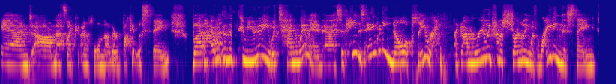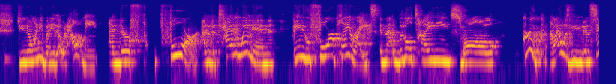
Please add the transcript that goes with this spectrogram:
and um, that's like a whole nother bucket list thing. But i was in this community with 10 women and i said hey does anybody know a playwright? Like i'm really kind of struggling with writing this thing. Do you know anybody that would help me? And there were f- four out of the 10 women they knew four playwrights in that little tiny small group and i wasn't even going to say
